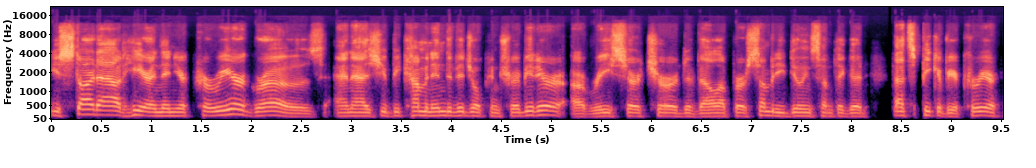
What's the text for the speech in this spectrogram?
you start out here and then your career grows. And as you become an individual contributor, a researcher, a developer, somebody doing something good, that's the peak of your career.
